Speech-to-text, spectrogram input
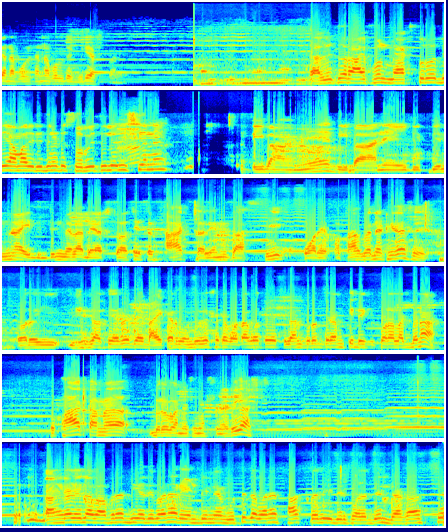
বেনাপোল টানাপোল দিয়ে ঘুরে আসবানি তাহলে তোর আইফোন ম্যাক্স প্রো দিয়ে আমার ঈদের দিন একটু ছবি তুলে দিস কেন? দিবানে দিবানে ঈদের দিন না ঈদের দিন মেলা ব্যস্ত আছি তো থাক তাহলে আমি যাচ্ছি পরে কথা হবে না ঠিক আছে? তোর ওই ইস্যু যাতে হবে যে বাইকার বন্ধুদের সাথে কথা বলতে প্ল্যান প্রোগ্রাম কি দেখি করা লাগবে না? তো থাক আমরা বেরোবানি সমস্যা নেই ঠিক আছে? বাঙালিরা বাপরে দিয়ে দিবা না রেমটি নিয়ে ঘুরতে যাবা না। থাক তাহলে ঈদের পরের দিন দেখা হচ্ছে।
